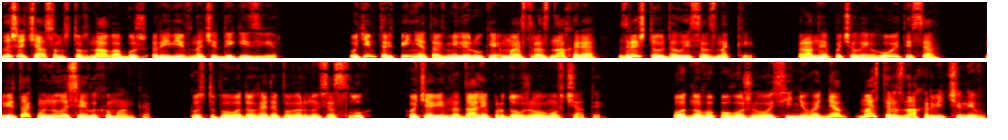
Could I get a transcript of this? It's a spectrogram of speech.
лише часом стогнав або ж ревів, наче дикий звір. Утім, терпіння та вмілі руки майстра знахаря зрештою далися в знаки. Рани почали гоїтися, відтак минулася й лихоманка. Поступово до геда повернувся слух, хоча він надалі продовжував мовчати. Одного погожого осіннього дня майстер знахар відчинив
